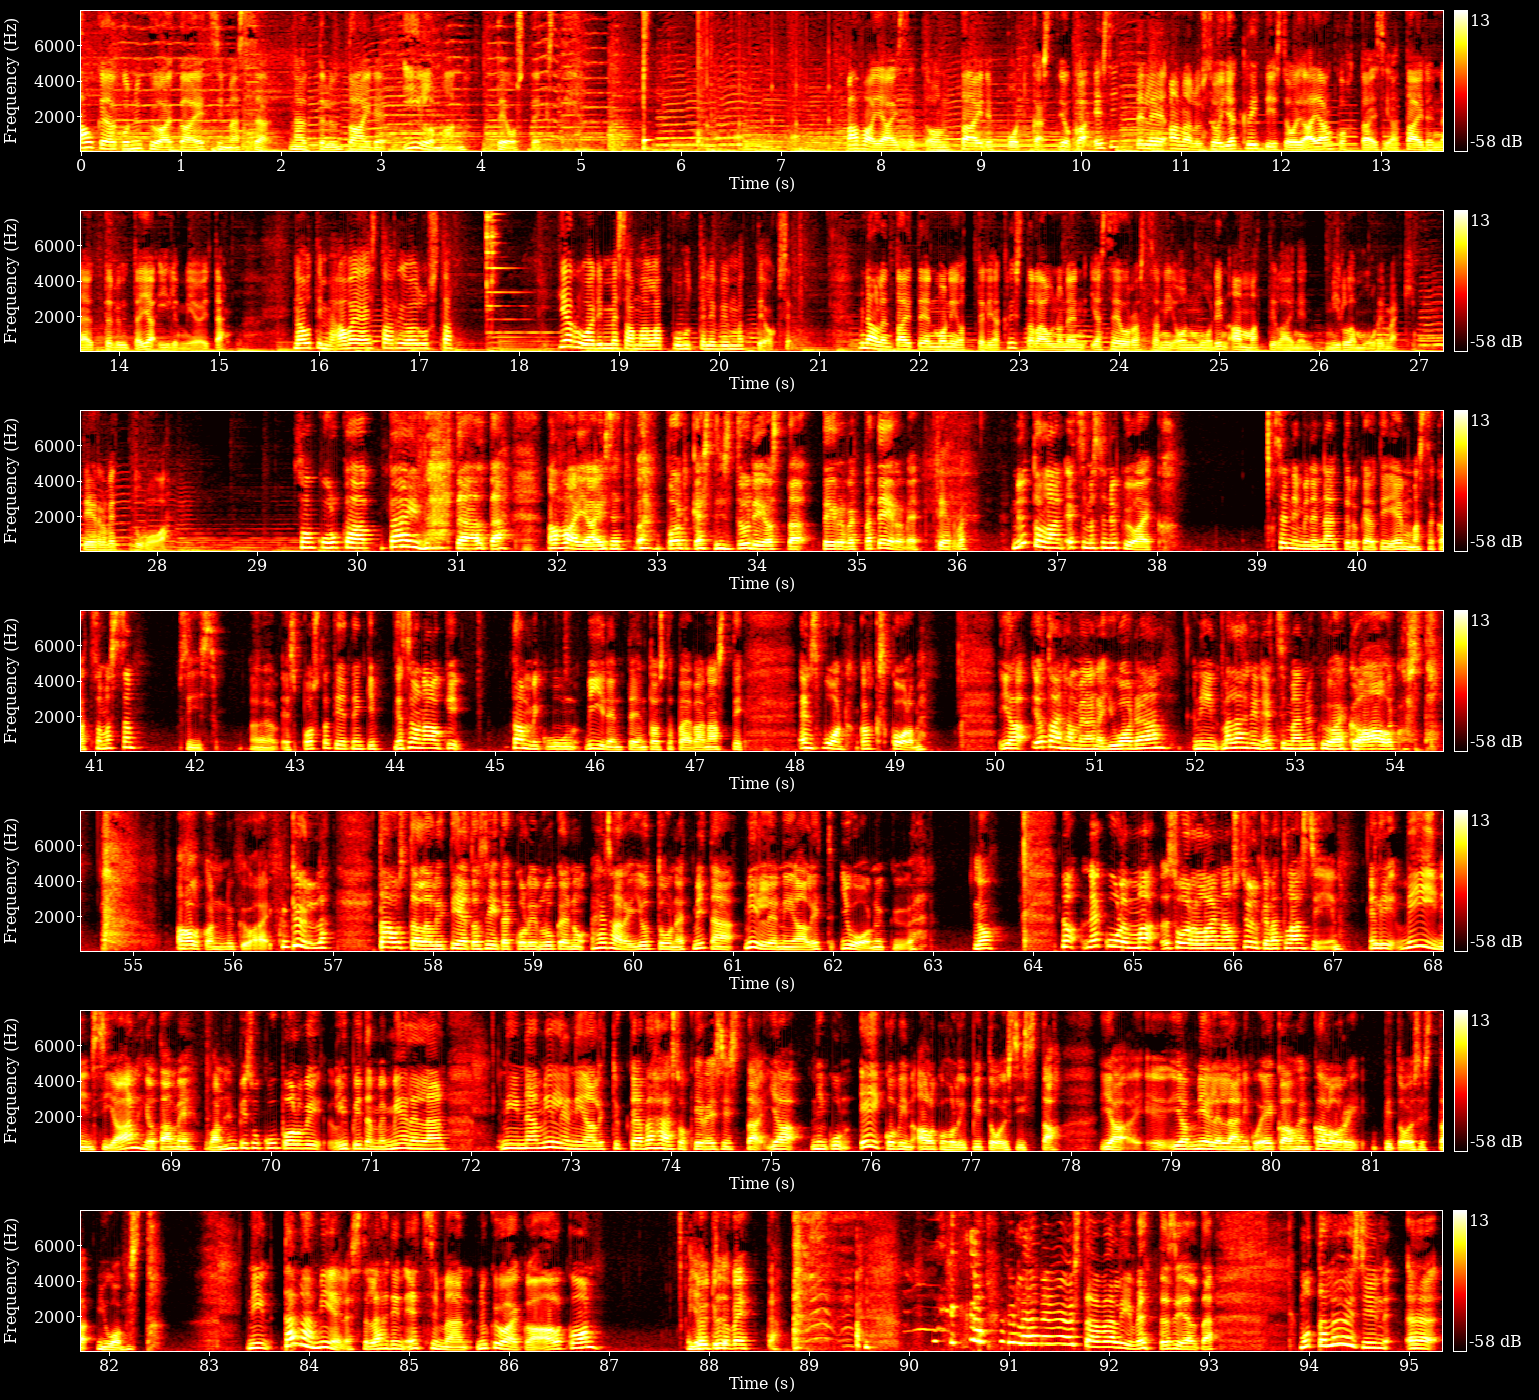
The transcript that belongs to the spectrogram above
Aukeako nykyaikaa etsimässä näyttelyn taide ilman teostekstejä? Avajaiset on taidepodcast, joka esittelee, analysoi ja kritisoi ajankohtaisia taidenäyttelyitä ja ilmiöitä. Nautimme avajaistarjoilusta ja ruodimme samalla puhuttelevimmat teokset. Minä olen taiteen moniottelija Krista Launonen ja seurassani on muodin ammattilainen Milla Muurimäki. Tervetuloa! Se on kuulkaa päivää täältä Avajaiset podcastin studiosta. Tervepä terve. Terve. Nyt ollaan etsimässä nykyaikaa. Sen niminen näyttely käytiin Emmassa katsomassa, siis äh, Espoosta tietenkin. Ja se on auki tammikuun 15. päivään asti ensi vuonna 23. Ja jotainhan me aina juodaan, niin mä lähdin etsimään nykyaikaa Alkosta. Alkon nykyaika. Kyllä. Taustalla oli tieto siitä, kun olin lukenut Hesarin jutun, että mitä milleniaalit juo nykyään. No? No ne kuulemma suora lainaus sylkevät lasiin. Eli viinin sijaan, jota me vanhempi sukupolvi lipitämme mielellään, niin nämä milleniaalit tykkää vähäsokerisista ja niin kuin ei kovin alkoholipitoisista ja, ja mielellään niin kuin ei kauhean kaloripitoisista juomista. Niin tämä mielessä lähdin etsimään nykyaikaa alkoon. Ja Löytyykö vettä? Kyllähän ne myös tämä välivettä sieltä. Mutta löysin äh,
